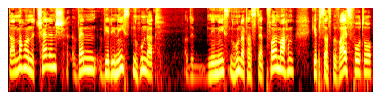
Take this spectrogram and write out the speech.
dann machen wir eine Challenge, wenn wir die nächsten 100, also den nächsten 100er Step voll machen, gibt's das Beweisfoto.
